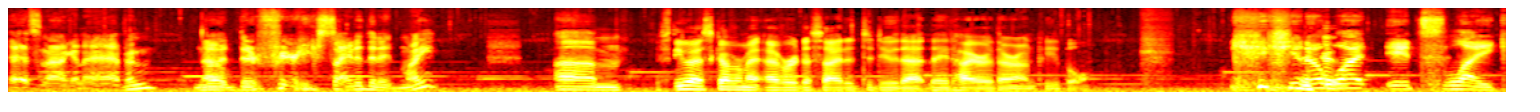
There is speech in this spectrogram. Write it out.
that's not gonna happen No. but they're very excited that it might um If the U.S. government ever decided to do that, they'd hire their own people. you know what? It's like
